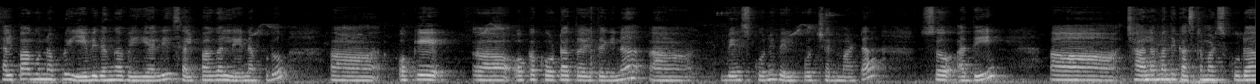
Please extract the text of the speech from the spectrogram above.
సల్పాగా ఉన్నప్పుడు ఏ విధంగా వేయాలి సల్పాగా లేనప్పుడు ఒకే ఒక కోటాతో ఎదిగిన వేసుకొని వెళ్ళిపోవచ్చు అనమాట సో అది చాలామంది కస్టమర్స్ కూడా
